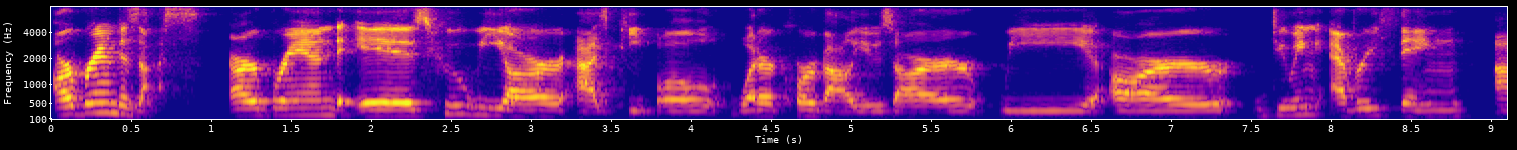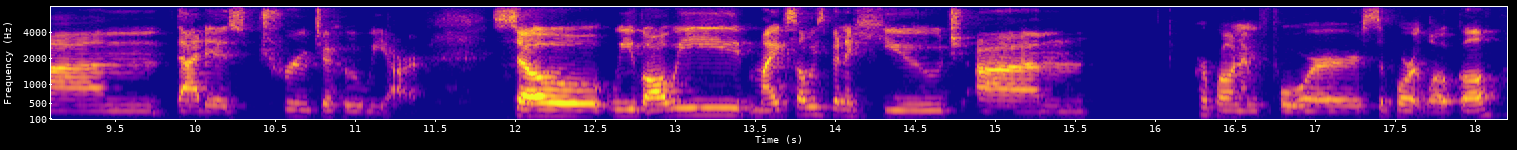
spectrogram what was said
our brand is us. Our brand is who we are as people what our core values are. We are doing everything um, that is true to who we are. So we've always mike's always been a huge um, proponent for support local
